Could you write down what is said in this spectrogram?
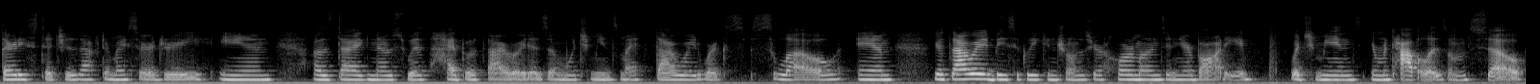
30 stitches after my surgery, and I was diagnosed with hypothyroidism, which means my thyroid works slow. And your thyroid basically controls your hormones in your body, which means your metabolism. So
